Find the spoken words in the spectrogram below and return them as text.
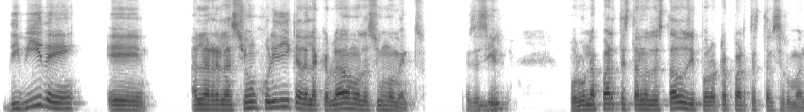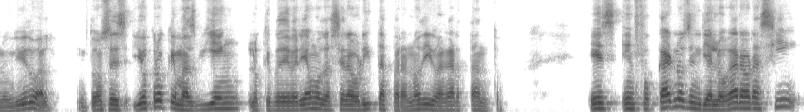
divide eh, a la relación jurídica de la que hablábamos hace un momento. Es decir, por una parte están los estados y por otra parte está el ser humano individual. Entonces, yo creo que más bien lo que deberíamos hacer ahorita para no divagar tanto es enfocarnos en dialogar ahora sí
